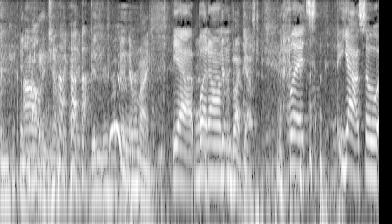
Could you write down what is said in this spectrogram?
Um, in, in college. I'm like, I didn't. Okay, never mind. yeah, but um, Different podcast. but yeah so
